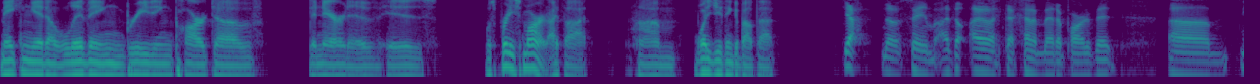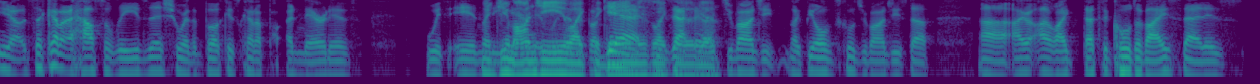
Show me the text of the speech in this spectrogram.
making it a living, breathing part of the narrative is was pretty smart. I thought. Um, what did you think about that? Yeah, no, same. I th- I like that kind of meta part of it. Um, you know, it's like kind of a House of Leaves ish, where the book is kind of a narrative within Like the Jumanji, within like the book. game yeah, is like the- yeah. like Jumanji, like the old school Jumanji stuff. Uh, I, I like that's a cool device that is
